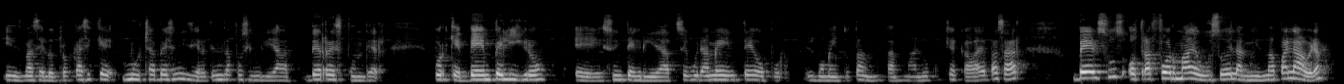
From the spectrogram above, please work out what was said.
y es más, el otro casi que muchas veces ni siquiera tiene la posibilidad de responder porque ve en peligro eh, su integridad seguramente o por el momento tan, tan maluco que acaba de pasar, versus otra forma de uso de la misma palabra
